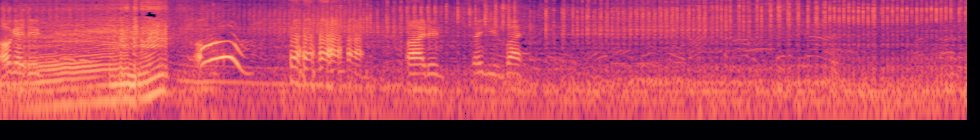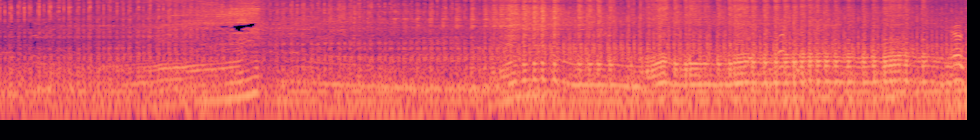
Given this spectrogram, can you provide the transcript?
Okay, dude. Oh! All right, dude. Thank you. Bye. He has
